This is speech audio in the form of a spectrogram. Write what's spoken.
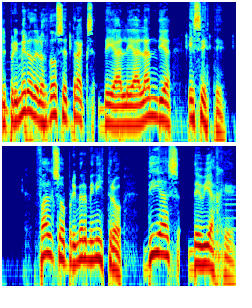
El primero de los 12 tracks de Alealandia es este. Falso primer ministro, días de viaje.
